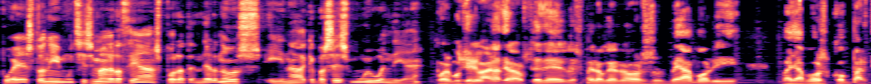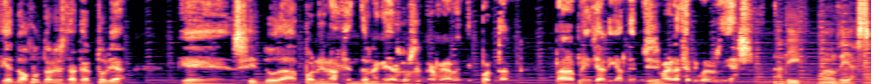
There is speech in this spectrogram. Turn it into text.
Pues Tony, muchísimas gracias por atendernos y nada, que pases muy buen día. ¿eh? Pues muchísimas gracias a ustedes, espero que nos veamos y vayamos compartiendo juntos esta tertulia que sin duda pone el acento en aquellas cosas que realmente importan para la provincia de Alicante. Muchísimas gracias y buenos días. A ti, buenos días.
